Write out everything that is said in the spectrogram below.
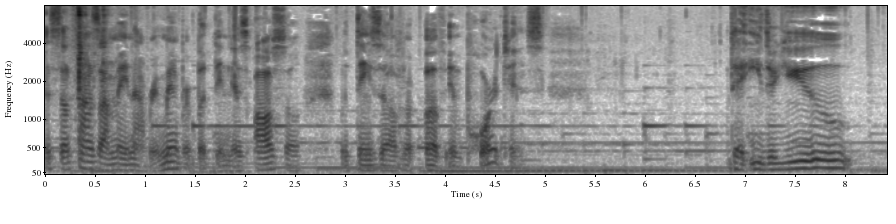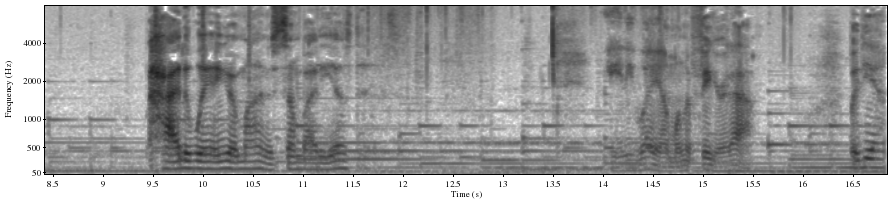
And sometimes I may not remember, but then there's also when things of, of importance that either you hide away in your mind or somebody else does. Anyway, I'm gonna figure it out. But yeah,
